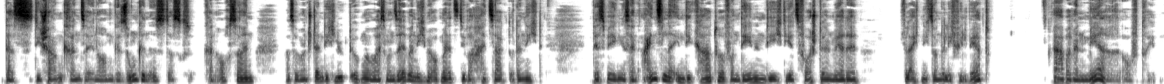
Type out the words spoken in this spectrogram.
dass die Schamgrenze enorm gesunken ist. Das kann auch sein. Also wenn man ständig lügt, irgendwann weiß man selber nicht mehr, ob man jetzt die Wahrheit sagt oder nicht. Deswegen ist ein einzelner Indikator von denen, die ich dir jetzt vorstellen werde, vielleicht nicht sonderlich viel wert. Aber wenn mehrere auftreten,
